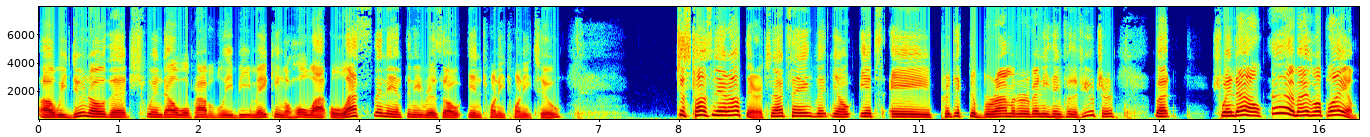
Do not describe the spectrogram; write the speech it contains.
Uh, we do know that Schwindel will probably be making a whole lot less than Anthony Rizzo in 2022. Just tossing that out there. It's not saying that, you know, it's a predictive barometer of anything for the future, but Schwindel, eh, might as well play him.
